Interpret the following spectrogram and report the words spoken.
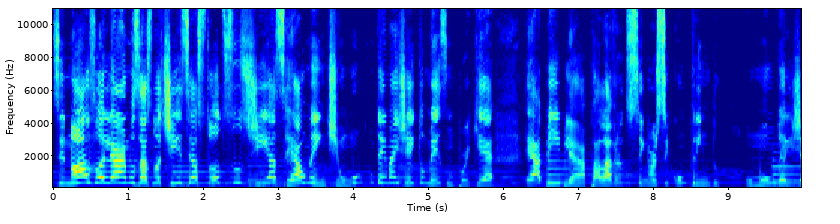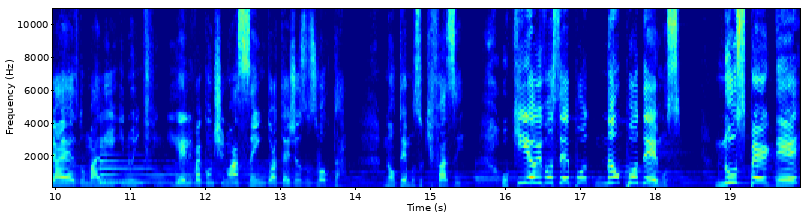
Se nós olharmos as notícias todos os dias, realmente, o mundo não tem mais jeito mesmo, porque é a Bíblia, a palavra do Senhor se cumprindo. O mundo ele já é do maligno, enfim, e ele vai continuar sendo até Jesus voltar. Não temos o que fazer. O que eu e você não podemos nos perder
